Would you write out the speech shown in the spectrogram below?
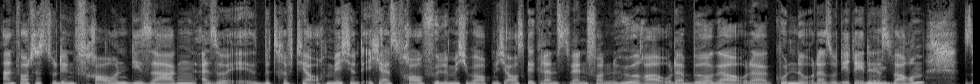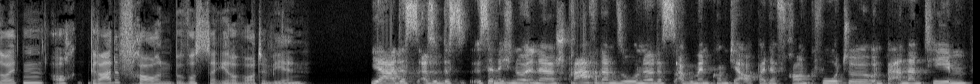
antwortest du den Frauen, die sagen, also äh, betrifft ja auch mich und ich als Frau fühle mich überhaupt nicht ausgegrenzt, wenn von Hörer oder Bürger oder Kunde oder so die Rede mhm. ist. Warum sollten auch gerade Frauen bewusster ihre Worte wählen? Ja, das, also das ist ja nicht nur in der Sprache dann so, ne? Das Argument kommt ja auch bei der Frauenquote und bei anderen Themen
